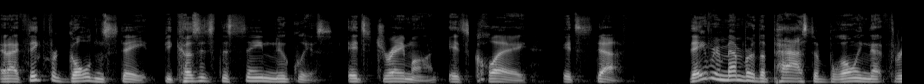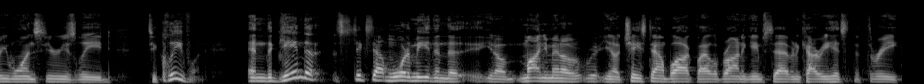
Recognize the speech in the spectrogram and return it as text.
And I think for Golden State, because it's the same nucleus, it's Draymond, it's Clay, it's Steph, they remember the past of blowing that 3 1 series lead to Cleveland. And the game that sticks out more to me than the you know monumental you know chase down block by LeBron in Game Seven, and Kyrie hits the three,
